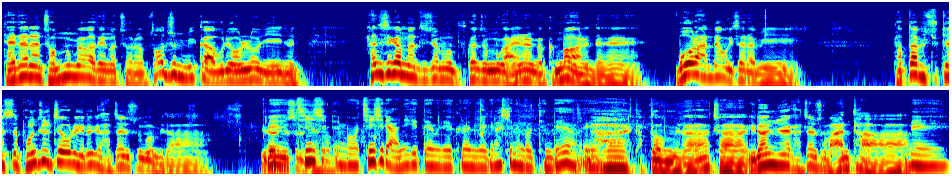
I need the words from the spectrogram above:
대단한 전문가가 된 것처럼 써줍니까? 우리 언론이. 한 시간만 뒤져보면 북한 전문가 아니라는 거 금방 아는데 뭘 안다고 이 사람이. 답답해 죽겠어요. 본질적으로 이런 게 가짜 뉴스인 겁니다. 이런 네, 뉴스를 진실, 계속. 뭐 진실이 아니기 때문에 그런 이야기를 하시는 걸 텐데요. 예. 아, 답답합니다. 자, 이런 류의 가짜 뉴스가 많다. 네.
